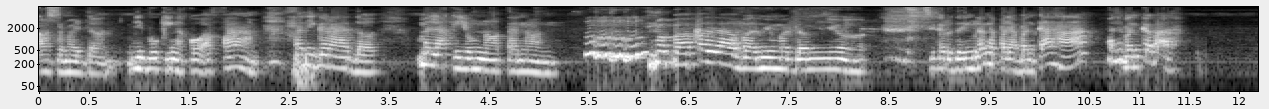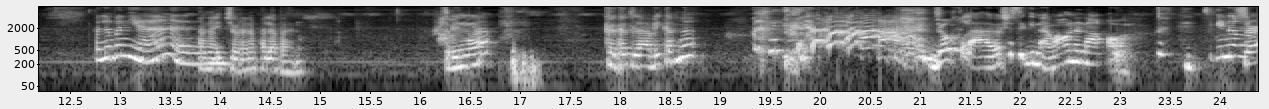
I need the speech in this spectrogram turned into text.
customer doon. May booking ako, a fam. Panigurado, malaki yung nota nun. Mapapalaban yung madam nyo. Siguraduhin lang na palaban ka ha? Palaban ka ba? Palaban yan. Ano itsura ng palaban? Sabihin mo nga. Kagatlabi ka nga. Joke lang. Siya, sige na. Mauna na ako. Sige na. Sir,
